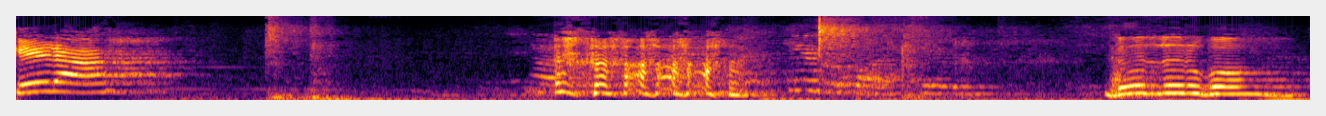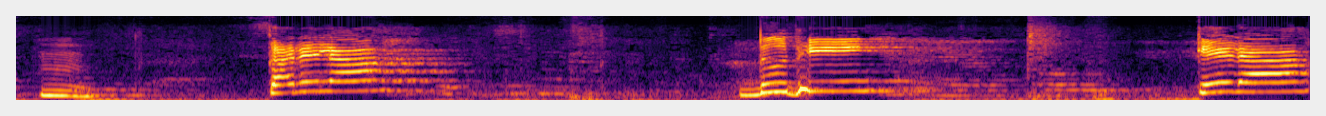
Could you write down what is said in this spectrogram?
કેળા. દૂધ દૂધ ઊભો. હમ. કારેલા? દૂધી? કેળા?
